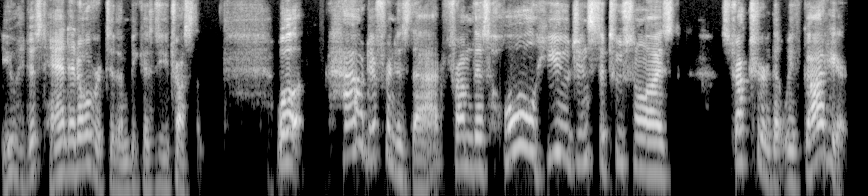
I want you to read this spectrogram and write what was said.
you just hand it over to them because you trust them. Well how different is that from this whole huge institutionalized structure that we've got here?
